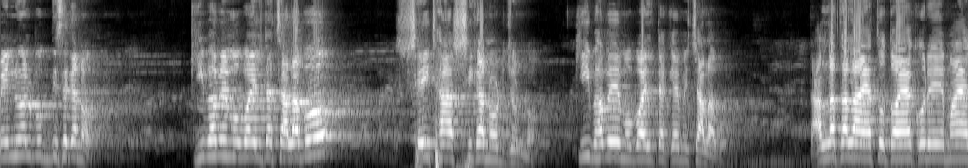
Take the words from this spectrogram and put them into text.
ম্যানুয়াল বুক দিছে কেন? কীভাবে মোবাইলটা চালাবো? সেইটা শেখানোর জন্য। কীভাবে মোবাইলটাকে আমি চালাবো? আল্লাহ তালা এত দয়া করে, মায়া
